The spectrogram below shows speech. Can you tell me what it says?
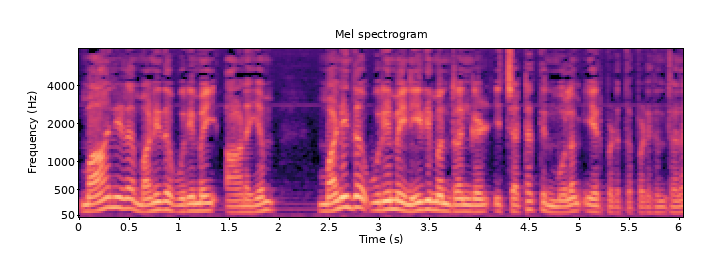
மாநில மனித உரிமை ஆணையம் மனித உரிமை நீதிமன்றங்கள் இச்சட்டத்தின் மூலம் ஏற்படுத்தப்படுகின்றன.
